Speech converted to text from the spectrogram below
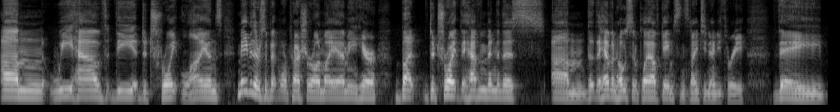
um, we have the Detroit Lions. Maybe there's a bit more pressure on Miami here, but Detroit, they haven't been to this, um, they haven't hosted a playoff game since 1993. They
